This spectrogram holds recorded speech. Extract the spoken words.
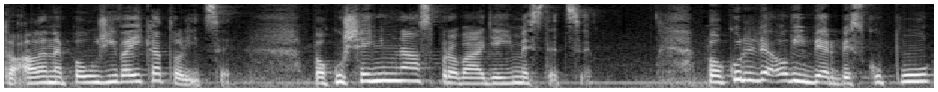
To ale nepoužívají katolíci. Pokušením nás provádějí mystici. Pokud jde o výběr biskupů,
